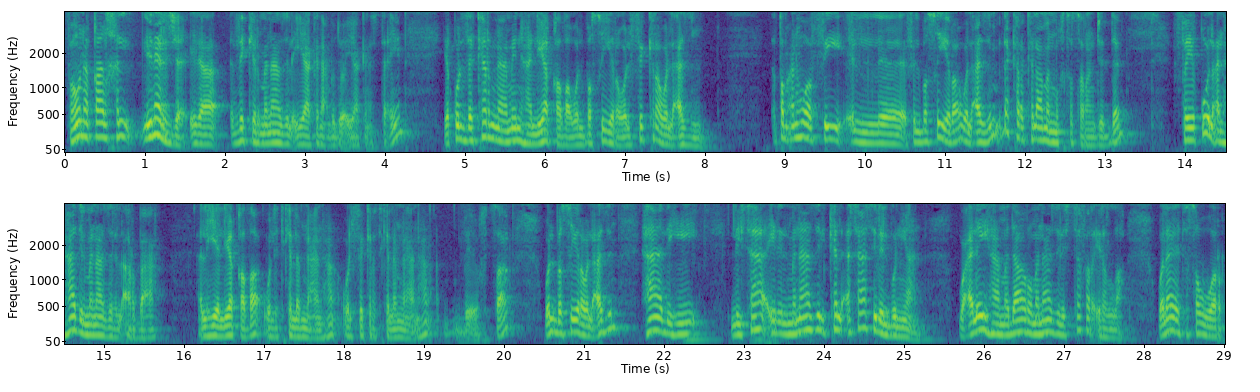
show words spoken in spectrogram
فهنا قال خل لنرجع إلى ذكر منازل إياك نعبد وإياك نستعين. يقول ذكرنا منها اليقظة والبصيرة والفكرة والعزم. طبعا هو في في البصيرة والعزم ذكر كلاما مختصرا جدا. فيقول عن هذه المنازل الأربعة اللي هي اليقظة واللي تكلمنا عنها والفكرة تكلمنا عنها باختصار والبصيرة والعزم هذه لسائر المنازل كالأساس للبنيان. وعليها مدار منازل السفر إلى الله ولا يتصور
